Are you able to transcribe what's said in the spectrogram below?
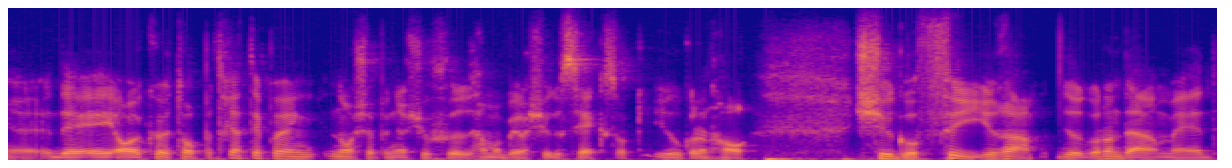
Eh, det är AIK i topp på 30 poäng, Norrköping har 27, Hammarby har 26 och Djurgården har 24. Djurgården därmed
